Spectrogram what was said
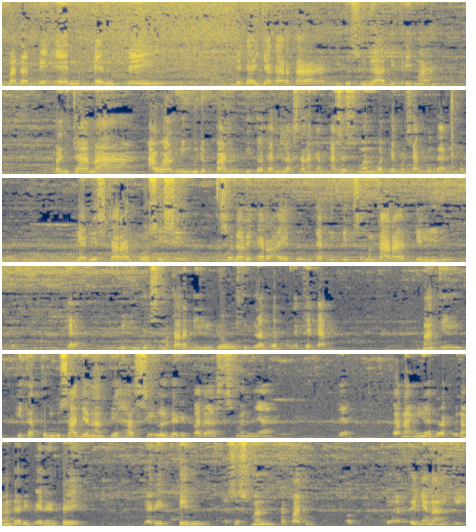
kepada BNNP DKI Jakarta itu sudah diterima. Rencana awal minggu depan itu akan dilaksanakan asesmen buat yang bersangkutan. Jadi sekarang posisi saudari RA itu kita titip sementara di Lido, ya, dititip sementara di Lido untuk dilakukan pengecekan. Nanti kita tunggu saja nanti hasil daripada asesmennya, ya, karena ini adalah kewenangan dari BNP, dari tim asesmen terpadu, ya, artinya nanti.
